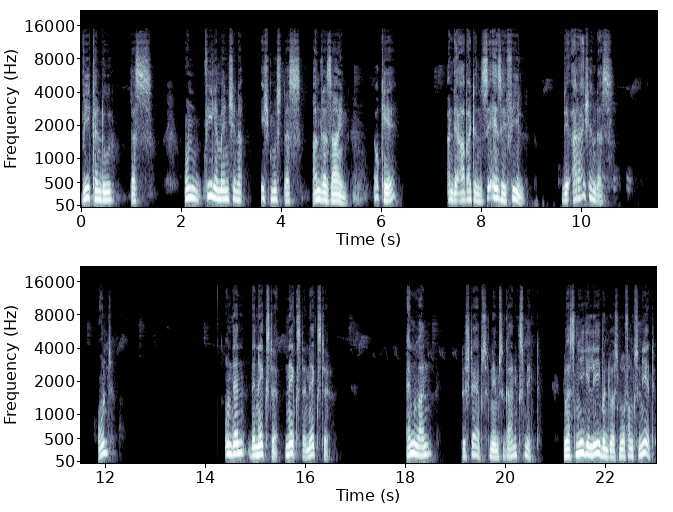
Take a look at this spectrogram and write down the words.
Wie kann du das? Und viele Menschen, ich muss das andere sein. Okay. Und die arbeiten sehr, sehr viel. Die erreichen das. Und? Und dann der nächste, nächste, nächste. Irgendwann, du stirbst, nimmst du gar nichts mit. Du hast nie gelebt, du hast nur funktioniert.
